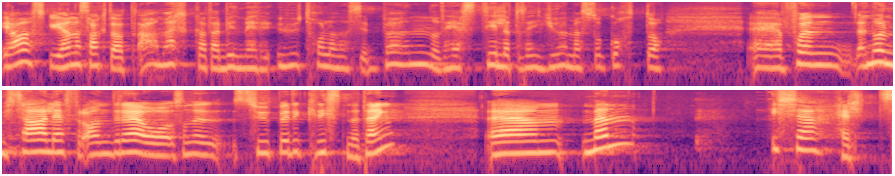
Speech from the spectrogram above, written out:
ja, jeg skulle gjerne sagt at jeg har merka at jeg blir mer utholdende i bønn. og det er stillhet, og det gjør meg så godt. og eh, få en enorm kjærlighet for andre og sånne superkristne ting. Eh, men ikke helt.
